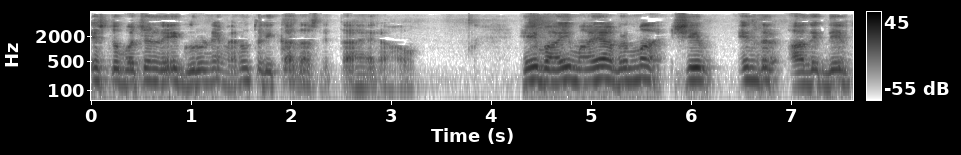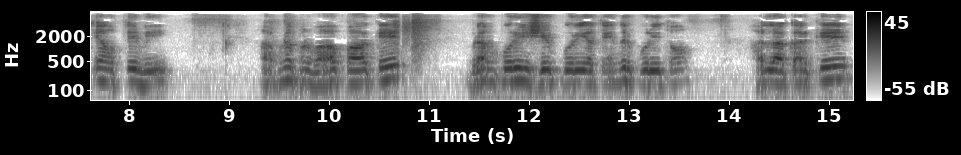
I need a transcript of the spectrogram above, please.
ਇਸ ਤੋਂ ਬਚਣ ਲਈ ਗੁਰੂ ਨੇ ਮੈਨੂੰ ਤਰੀਕਾ ਦੱਸ ਦਿੱਤਾ ਹੈ ਰਹਾਓ हे ਭਾਈ ਮਾਇਆ, ਬ੍ਰਹਮਾ, ਸ਼ਿਵ, ਇੰਦਰ ਆਦਿਕ ਦੇਵਤਿਆਂ ਉੱਤੇ ਵੀ ਆਪਣਾ ਪ੍ਰਭਾਵ ਪਾ ਕੇ ਬ੍ਰਹਮਪੁਰੀ, ਸ਼ਿਵਪੁਰੀ ਅਤੇ ਇੰਦਰਪੁਰੀ ਤੋਂ ਹੱਲਾ ਕਰਕੇ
